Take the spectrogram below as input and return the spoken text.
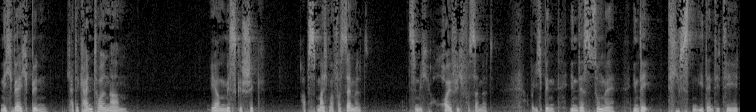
Nicht wer ich bin, ich hatte keinen tollen Namen, eher Missgeschick, hab's manchmal versemmelt, ziemlich häufig versemmelt. Aber ich bin in der Summe in der tiefsten Identität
